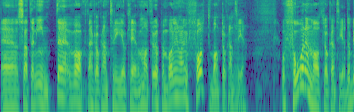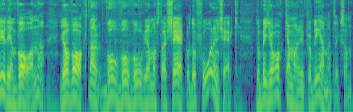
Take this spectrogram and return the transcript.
Eh, så att den inte vaknar klockan tre och kräver mat. För uppenbarligen har den ju fått mat klockan tre. Och får en mat klockan tre, då blir det en vana. Jag vaknar, vov, vov, vov, jag måste ha käk och då får en käk. Då bejakar man ju problemet liksom.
